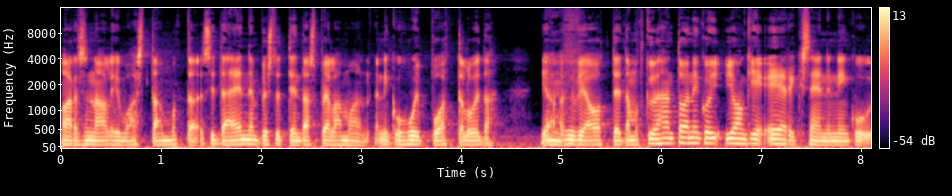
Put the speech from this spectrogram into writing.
arsenaaliin vastaan, mutta sitä ennen pystyttiin taas pelaamaan niin kuin huippuotteluita ja mm. hyviä otteita, mutta kyllähän toi niin kuin johonkin Eriksenin niin kuin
